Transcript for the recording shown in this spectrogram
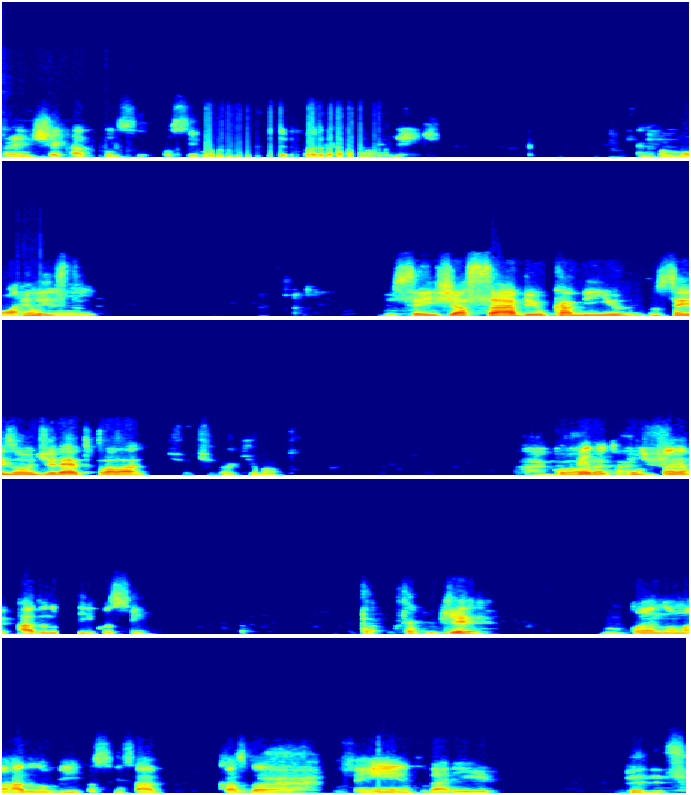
Pra gente checar tudo. Se for seguro, depois leva mais gente. Morre Beleza. alguém. Vocês já sabem o caminho e vocês vão direto para lá. Deixa eu tirar aqui o mapa. Agora, Pedro, eu tô a com um pano diferença. amarrado no bico, assim. Tá, tá com o quê? Um pano amarrado no bico, assim, sabe? Por causa do Ah, vento, da areia. Beleza.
